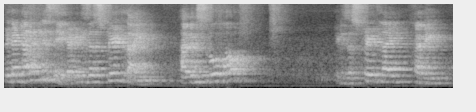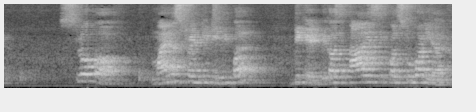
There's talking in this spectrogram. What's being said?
we can directly say that it is a straight line having slope of, it is a straight line having slope of minus 20 dB per decade because r is equals to 1 year,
